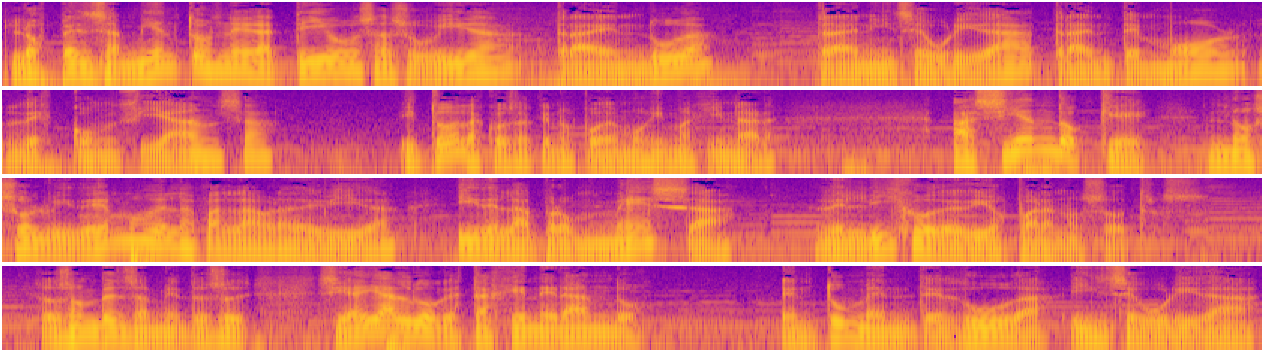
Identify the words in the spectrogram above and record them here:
Los pensamientos negativos a su vida traen duda, traen inseguridad, traen temor, desconfianza y todas las cosas que nos podemos imaginar, haciendo que nos olvidemos de la palabra de vida y de la promesa del Hijo de Dios para nosotros. Esos son pensamientos. si hay algo que está generando en tu mente duda, inseguridad,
